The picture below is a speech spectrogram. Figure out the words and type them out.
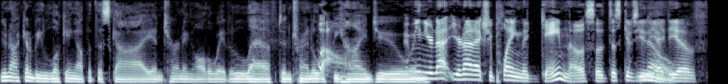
you're not going to be looking up at the sky and turning all the way to the left and trying to look behind you I mean, and- you're not you're not actually playing the game though, so it just gives you the idea of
